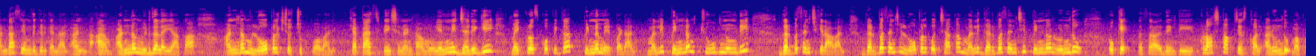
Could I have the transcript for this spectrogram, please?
అండాశయం దగ్గరికి వెళ్ళాలి. అండం విడుదలయ్యాక అండం లోపలికి చొచ్చుకుపోవాలి. కెపాసిటేషన్ అంటాము. ఇవన్నీ జరిగి మైక్రోస్కోపిక్గా పిండం ఏర్పడాలి. మళ్ళీ పిండం ట్యూబ్ నుండి గర్భసంచికి రావాలి. గర్భసంచి లోపలికి వచ్చాక మళ్ళీ గర్భసంచి పిండం రెండు ఓకే అదేంటి క్రాస్ టాక్ చేసుకోవాలి. ఆ రెండు మాకు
